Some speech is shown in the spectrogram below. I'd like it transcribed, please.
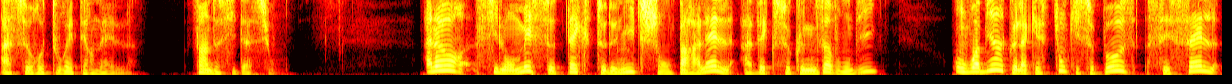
à ce retour éternel Fin de citation. Alors, si l'on met ce texte de Nietzsche en parallèle avec ce que nous avons dit, on voit bien que la question qui se pose, c'est celle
